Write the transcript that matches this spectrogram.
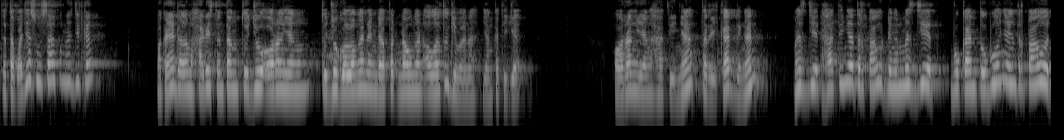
tetap aja susah ke masjid kan? Makanya dalam hadis tentang tujuh orang yang, tujuh golongan yang dapat naungan Allah itu gimana? Yang ketiga. Orang yang hatinya terikat dengan masjid. Hatinya terpaut dengan masjid. Bukan tubuhnya yang terpaut.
